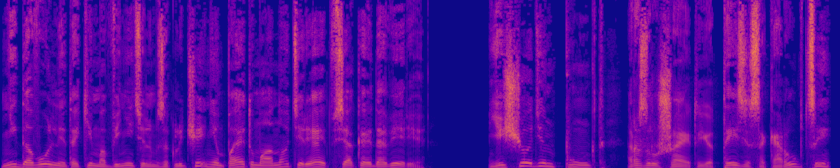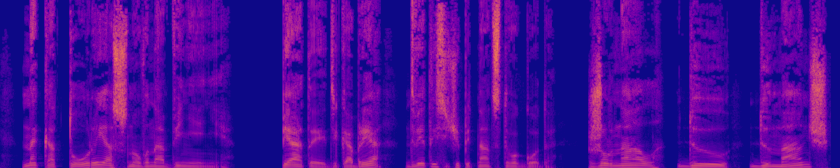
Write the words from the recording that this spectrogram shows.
недовольны таким обвинительным заключением, поэтому оно теряет всякое доверие. Еще один пункт разрушает ее тезис о коррупции, на которой основано обвинение. 5 декабря 2015 года. Журнал «Du Dimanche»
